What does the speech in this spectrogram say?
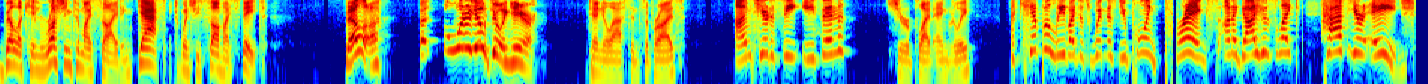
Bella came rushing to my side and gasped when she saw my state. Bella? Uh, what are you doing here? Daniel asked in surprise. I'm here to see Ethan, she replied angrily. I can't believe I just witnessed you pulling pranks on a guy who's like half your age.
